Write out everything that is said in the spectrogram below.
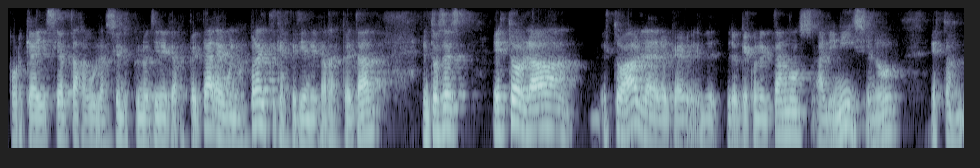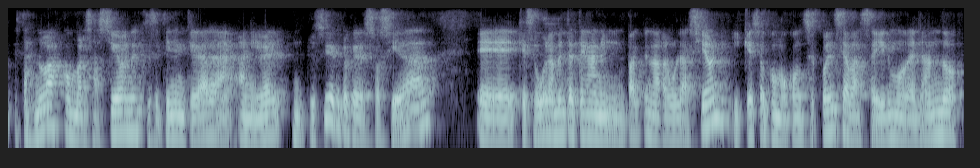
porque hay ciertas regulaciones que uno tiene que respetar, hay buenas prácticas que tiene que respetar. Entonces, esto, hablaba, esto habla de lo, que, lo que conectamos al inicio, ¿no? estas nuevas conversaciones que se tienen que dar a, nivel, inclusive creo que de sociedad, eh, que seguramente tengan un impacto en la regulación y que eso como consecuencia va a seguir modelando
